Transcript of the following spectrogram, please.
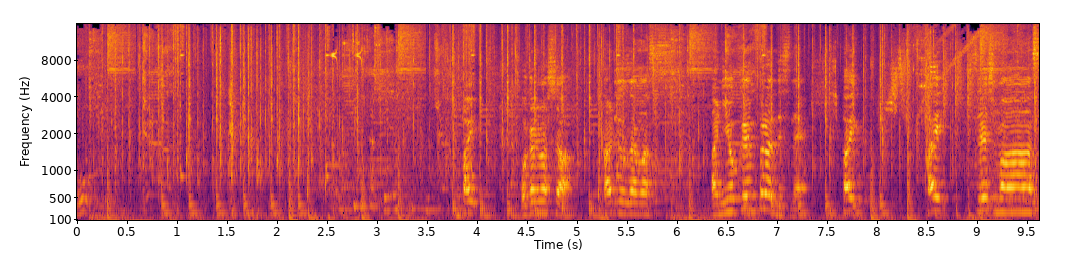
はいわかりました。ありがとうございます。あ2億円プランですね。はいはい失礼します。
